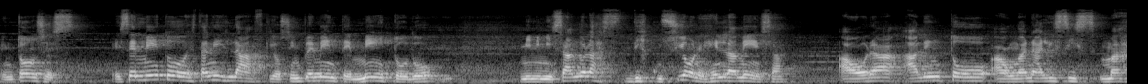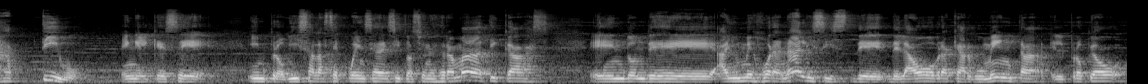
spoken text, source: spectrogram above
Entonces, ese método de Stanislavski o simplemente método, minimizando las discusiones en la mesa, ahora alentó a un análisis más activo en el que se improvisa la secuencia de situaciones dramáticas, en donde hay un mejor análisis de, la obra que argumenta el propio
